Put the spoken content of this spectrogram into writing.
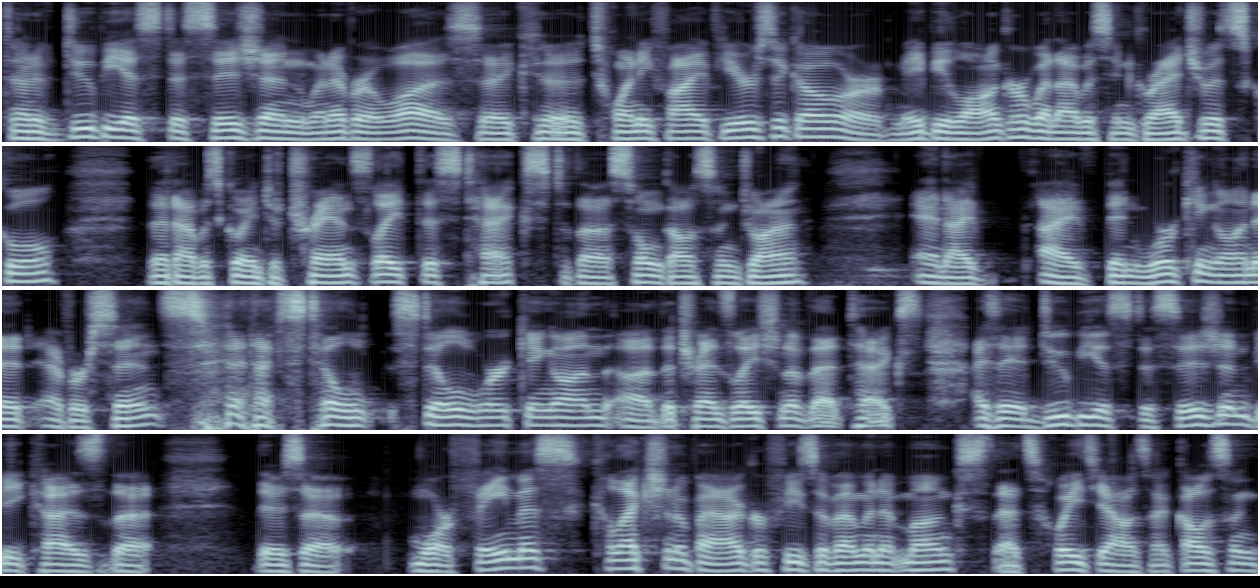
kind of dubious decision whenever it was, like uh, 25 years ago or maybe longer when I was in graduate school, that I was going to translate this text, the Song Gao Seng Zhuan. And I I've been working on it ever since, and I'm still still working on uh, the translation of that text. I say a dubious decision because the there's a more famous collection of biographies of eminent monks. That's Huijiao's Gao Seng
